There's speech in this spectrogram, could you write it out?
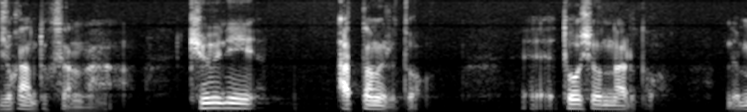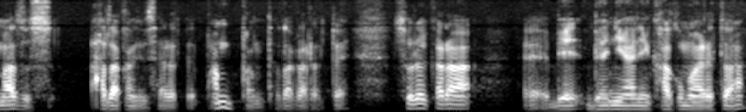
助監督さんが急に温めると、えー、凍傷になると。でまず裸にされてパンパン叩かれてそれから、えー、ベニヤに囲まれた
